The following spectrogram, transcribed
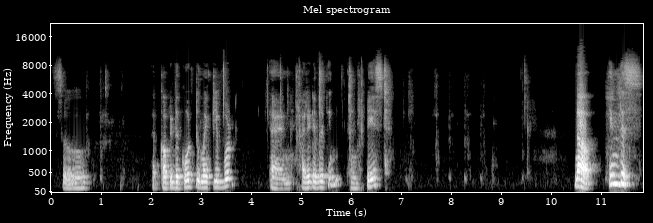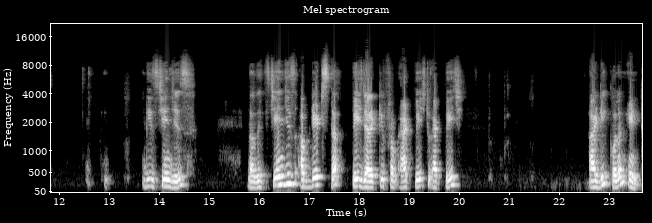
So I've copied the code to my clipboard and highlight everything and paste. Now in this these changes now these changes updates the page directive from add page to add page. Id colon int.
